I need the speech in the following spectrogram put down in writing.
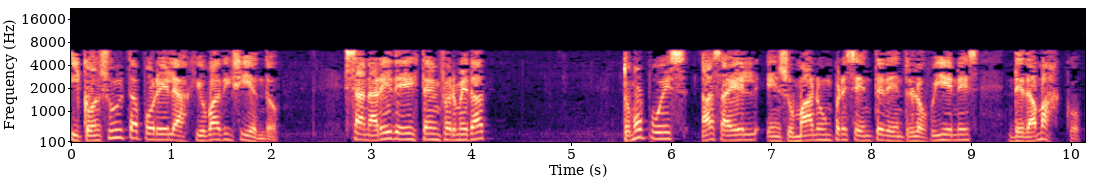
y consulta por él a Jehová diciendo, ¿sanaré de esta enfermedad? Tomó pues Asael en su mano un presente de entre los bienes de Damasco,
